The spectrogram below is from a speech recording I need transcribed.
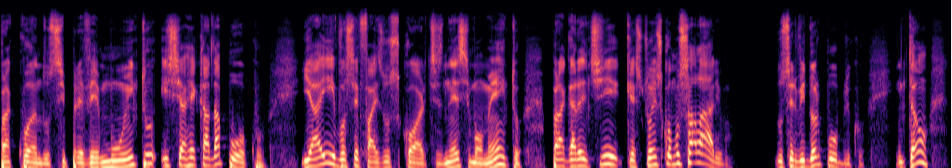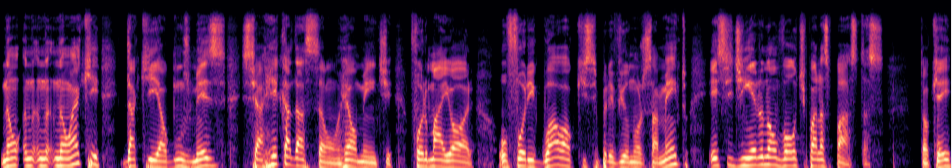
para quando se prevê muito e se arrecada pouco. E aí você faz os cortes nesse momento para garantir questões como o salário. Do servidor público. Então, não, não é que daqui a alguns meses, se a arrecadação realmente for maior ou for igual ao que se previu no orçamento, esse dinheiro não volte para as pastas. Tá ok?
